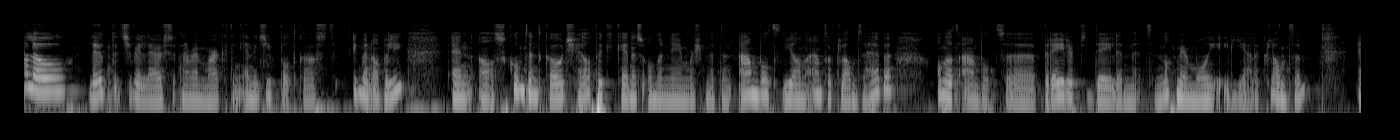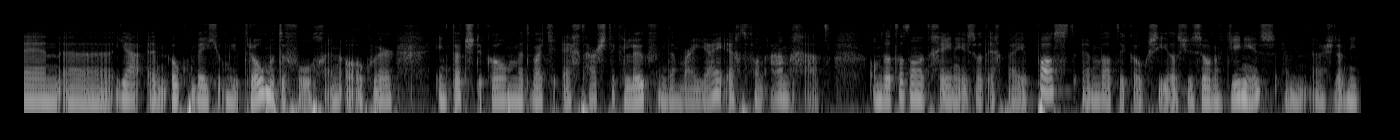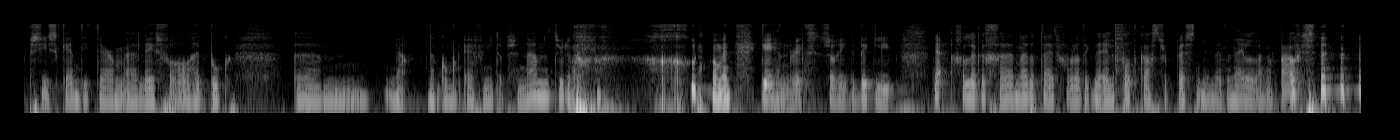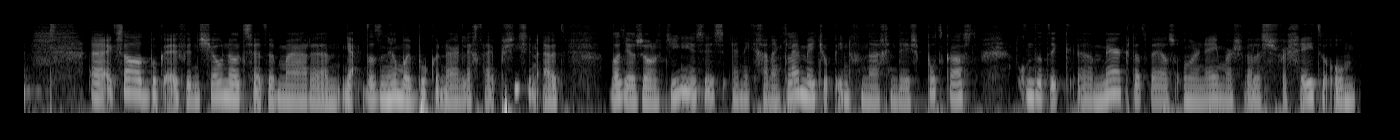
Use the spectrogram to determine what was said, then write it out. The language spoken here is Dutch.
Hallo, leuk dat je weer luistert naar mijn Marketing Energy podcast. Ik ben Aurélie en als content coach help ik kennisondernemers met een aanbod die al een aantal klanten hebben, om dat aanbod uh, breder te delen met nog meer mooie ideale klanten. En, uh, ja, en ook een beetje om je dromen te volgen en ook weer in touch te komen met wat je echt hartstikke leuk vindt en waar jij echt van aangaat. Omdat dat dan hetgene is wat echt bij je past en wat ik ook zie als je Zone of Genius. En als je dat niet precies kent, die term, uh, lees vooral het boek Um, nou, dan kom ik even niet op zijn naam natuurlijk. Goed moment. Gay Hendrix, sorry, The Big Leap. Ja, gelukkig uh, net op tijd voordat ik de hele podcast verpest nu met een hele lange pauze. uh, ik zal het boek even in de show notes zetten, maar uh, ja, dat is een heel mooi boek en daar legt hij precies in uit wat jouw Zone of Genius is. En ik ga er een klein beetje op in vandaag in deze podcast, omdat ik eh, merk dat wij als ondernemers wel eens vergeten om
